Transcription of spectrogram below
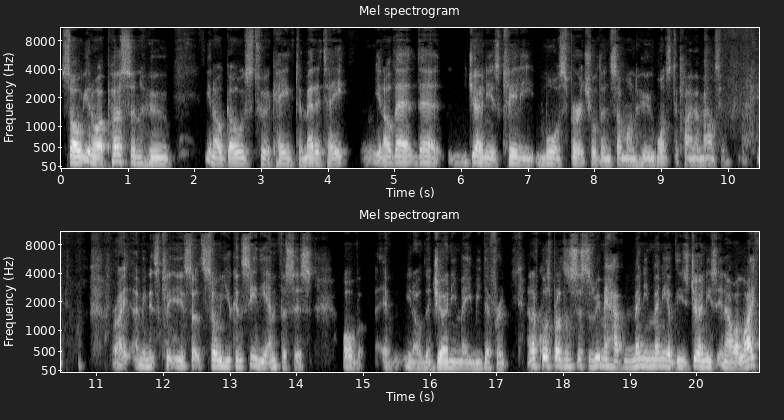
So, you know, a person who, you know, goes to a cave to meditate, you know, their their journey is clearly more spiritual than someone who wants to climb a mountain, right? right? I mean, it's clear. So, so you can see the emphasis of you know the journey may be different. And of course brothers and sisters we may have many many of these journeys in our life.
